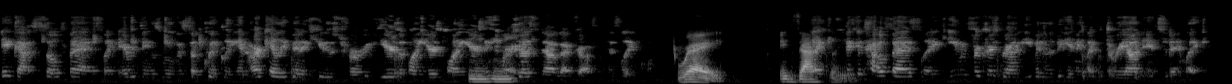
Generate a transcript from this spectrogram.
it got so fast. Like, everything's moving so quickly. And R. Kelly been accused for years upon years upon years. And Mhm. he just now got dropped from his label. Right. Like, Exactly. think of how fast, like, even for Chris Brown, even in the beginning, like, with the Rihanna incident, like,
